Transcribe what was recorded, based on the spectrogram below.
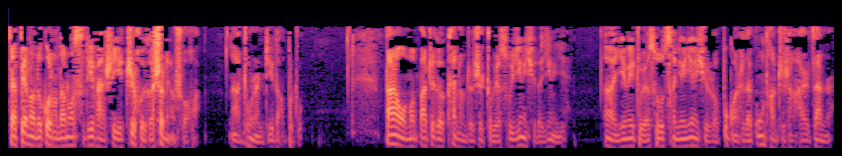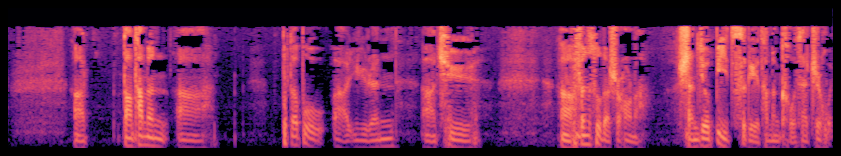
在辩论的过程当中，斯蒂凡是以智慧和圣灵说话啊，众人抵挡不住。当然，我们把这个看成这是主耶稣应许的应验啊，因为主耶稣曾经应许说，不管是在公堂之上还是在那儿啊，当他们啊不得不啊与人啊去啊分诉的时候呢，神就必赐给他们口才智慧，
